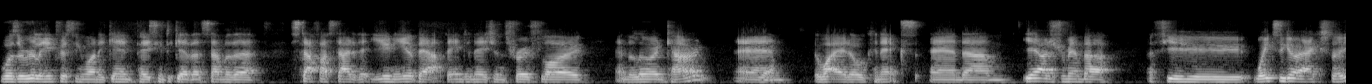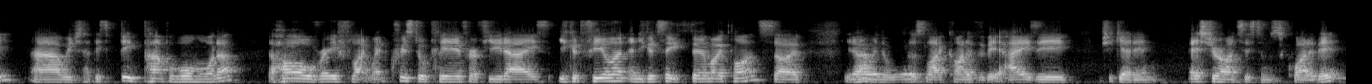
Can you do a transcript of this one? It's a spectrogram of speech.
was a really interesting one again, piecing together some of the stuff I studied at uni about the Indonesian through flow and the Leeuwin current and the way it all connects. And um, yeah, I just remember a few weeks ago actually, uh, we just had this big pump of warm water. The whole reef like went crystal clear for a few days. You could feel it and you could see thermoclines. So, you know, Wow. when the water's like kind of a bit hazy, you get in estuarine systems quite a bit.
